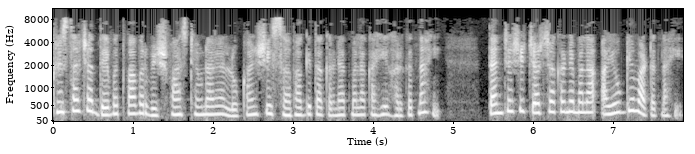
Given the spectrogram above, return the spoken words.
ख्रिस्ताच्या देवत्वावर विश्वास ठेवणाऱ्या लोकांशी सहभागिता करण्यात मला काही हरकत नाही. त्यांच्याशी चर्चा करणे मला अयोग्य वाटत नाही.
